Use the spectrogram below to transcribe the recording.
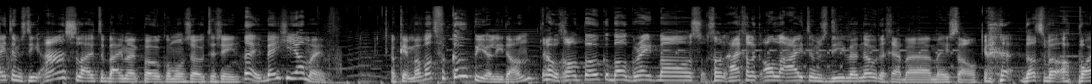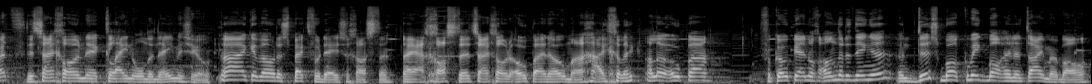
items die aansluiten bij mijn Pokémon zo te zien. Nee, een beetje jammer. Oké, maar wat verkopen jullie dan? Oh, gewoon Pokéball, Great Balls. Gewoon eigenlijk alle items die we nodig hebben eh, meestal. dat is wel apart. Dit zijn gewoon uh, kleine ondernemers, joh. Nou, ik heb wel respect voor deze gasten. Nou ja, gasten, het zijn gewoon opa en oma eigenlijk. Hallo opa. Verkoop jij nog andere dingen? Een duskbal, quickbal en een timerbal.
